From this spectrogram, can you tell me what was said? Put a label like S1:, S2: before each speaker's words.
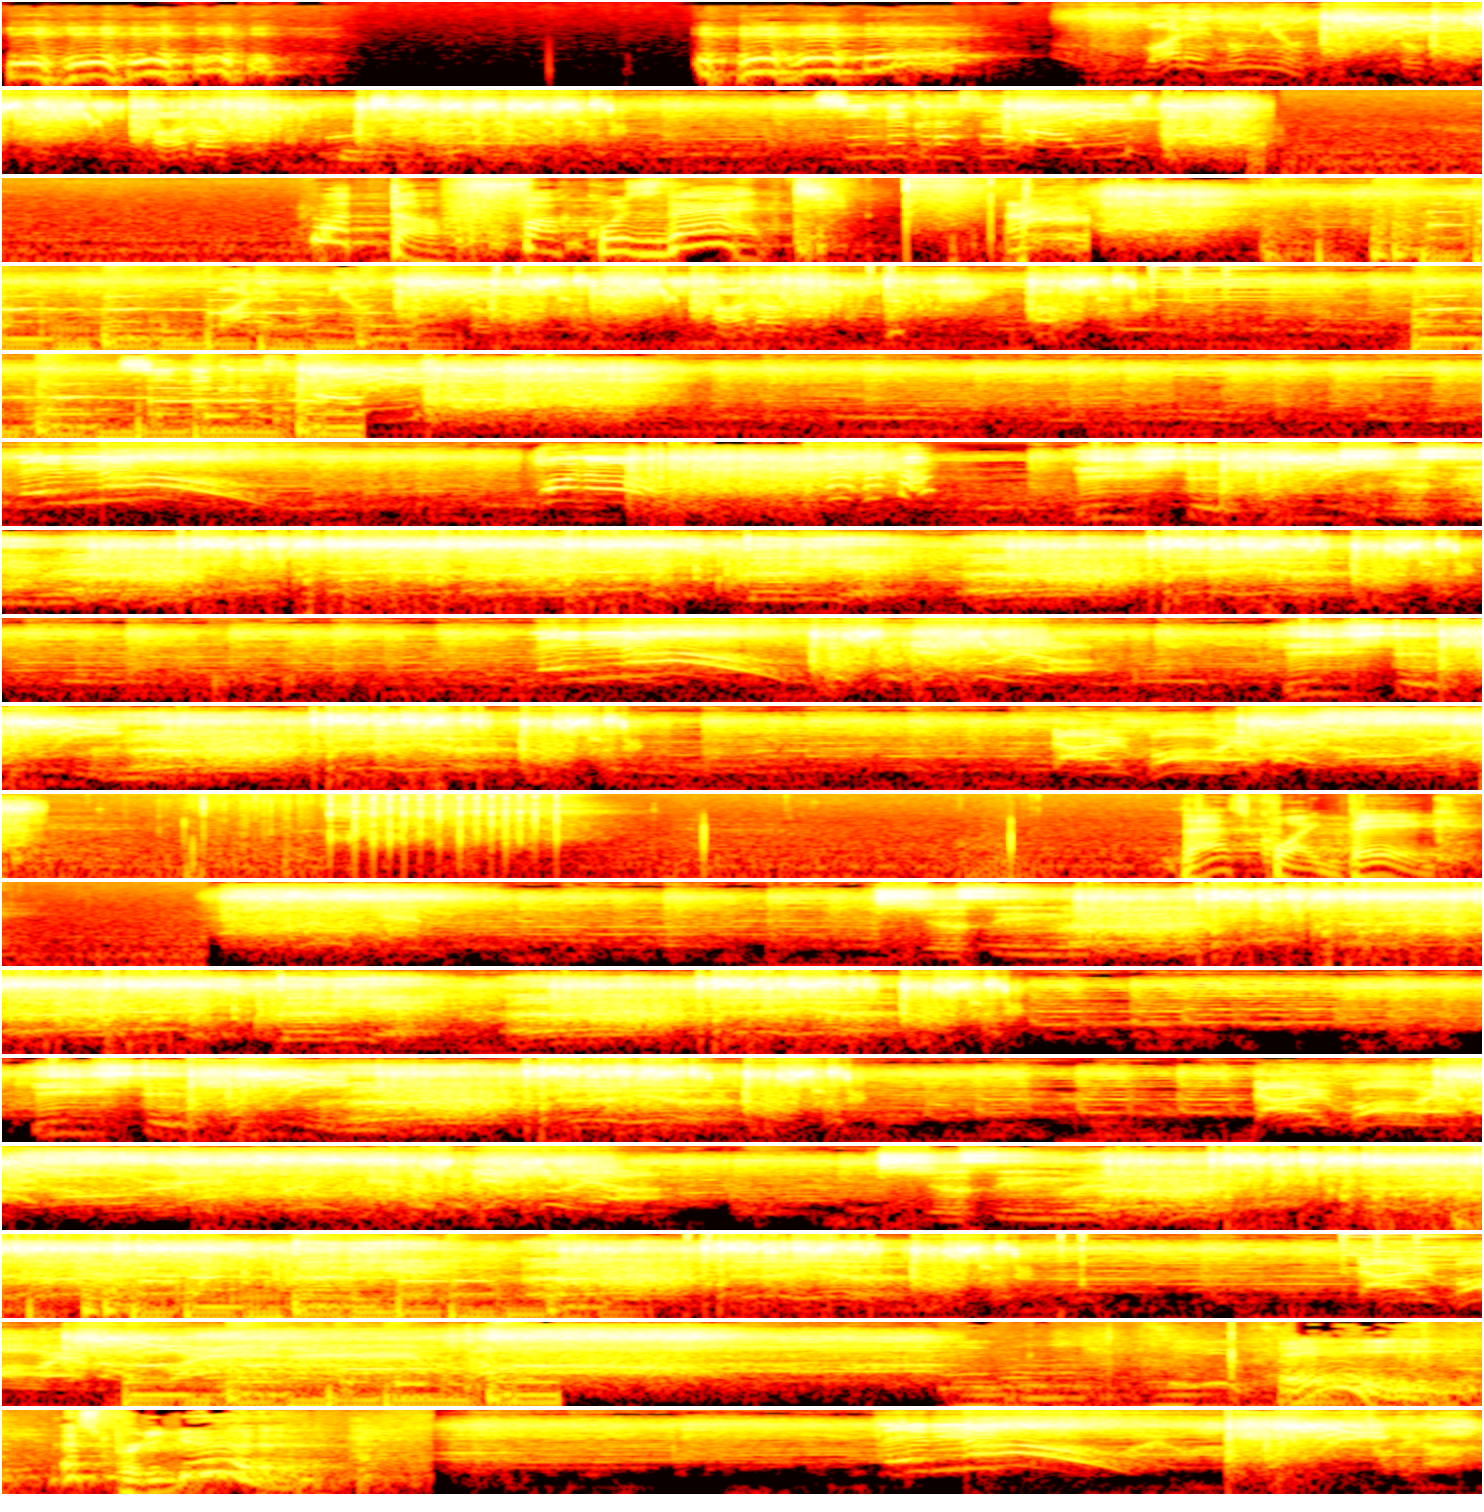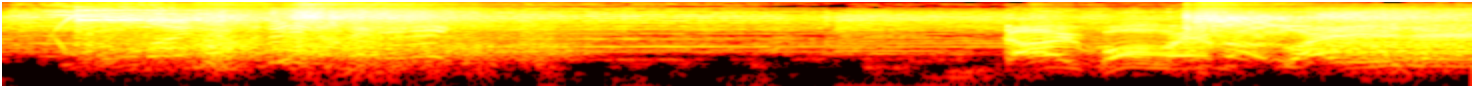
S1: 我のみを
S2: 出し
S1: よした
S2: 死んでください愛して
S3: That's quite big. Hey, that's pretty good.
S4: I forever lady.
